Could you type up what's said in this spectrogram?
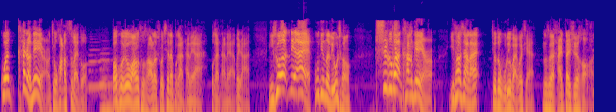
观看场电影就花了四百多。包括有网友吐槽了，说现在不敢谈恋爱，不敢谈恋爱，为啥？你说恋爱固定的流程，吃个饭看个电影，一套下来就得五六百块钱，那所以还是单身好啊。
